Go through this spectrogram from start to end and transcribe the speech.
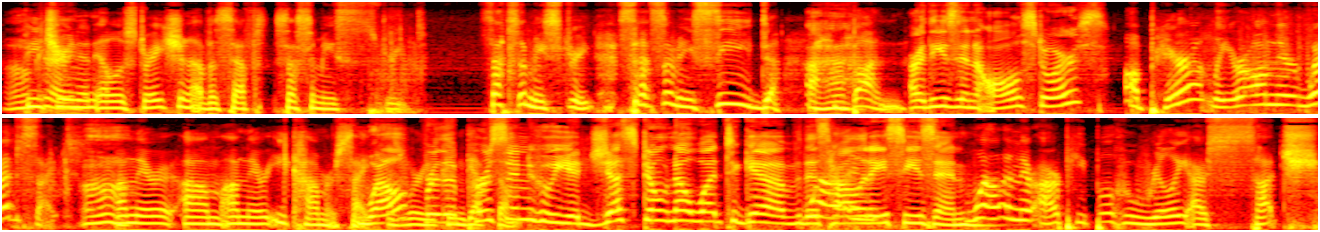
featuring an illustration of a Sef- Sesame Street Sesame Street, sesame seed Uh-huh. bun. Are these in all stores? Apparently, or on their website, on their um, on their e-commerce site. Well, for the person who you just don't know what to give this Well, holiday and- season. Well, and there are people who really are such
